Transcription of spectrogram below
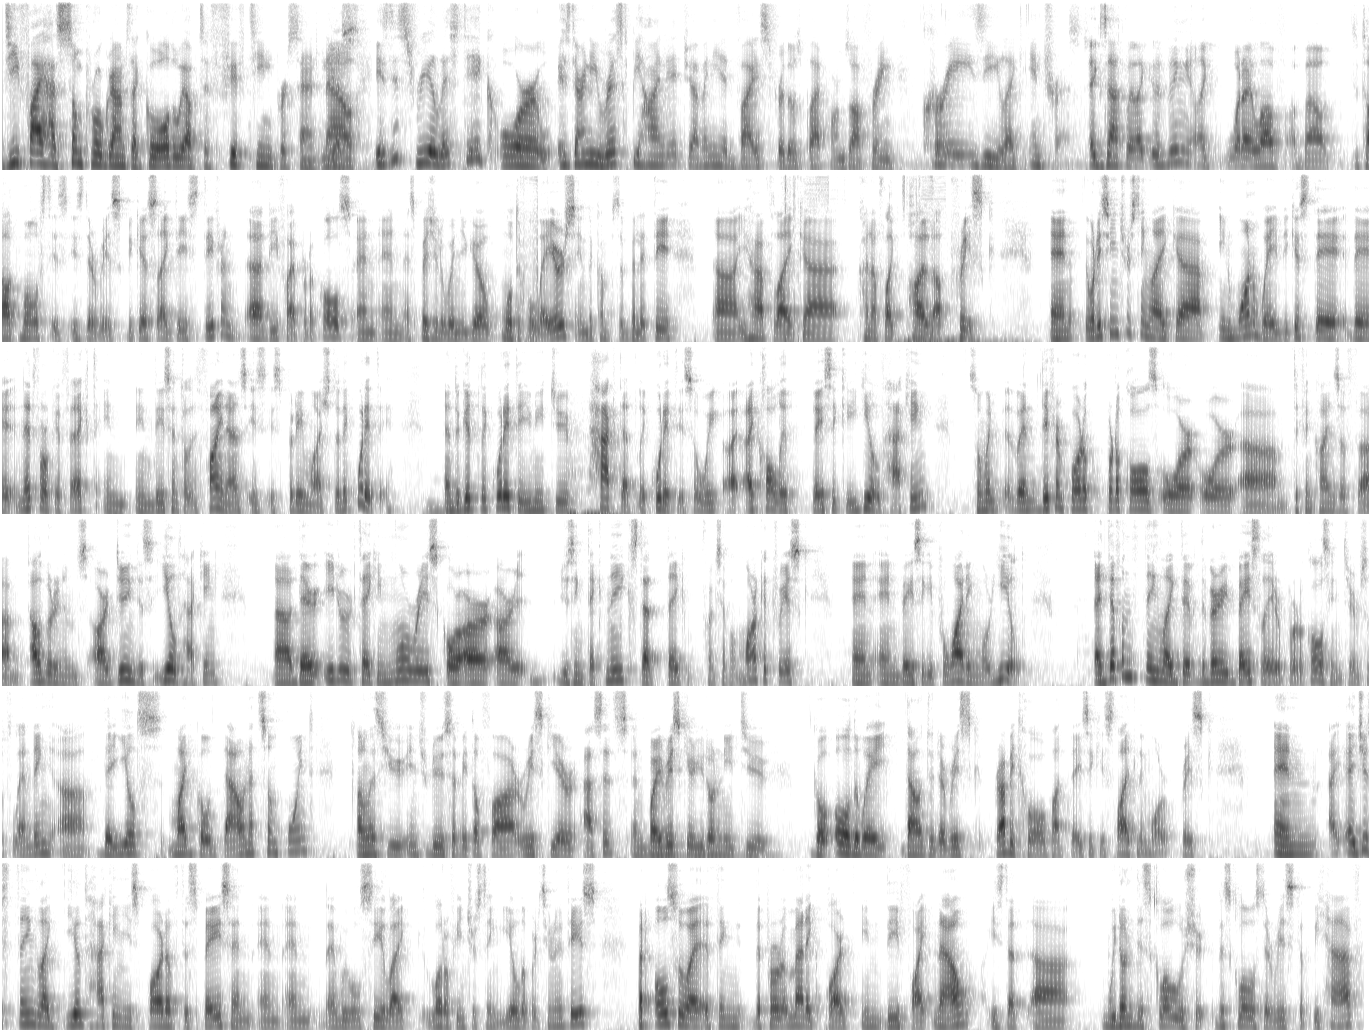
DeFi has some programs that go all the way up to 15%. Now, yes. is this realistic or is there any risk behind it? Do you have any advice for those platforms offering crazy like interest? Exactly. Like the thing, like what I love about to talk most is, is the risk because like these different uh, DeFi protocols and, and especially when you go multiple layers in the composability, uh, you have like uh, kind of like piled up risk. And what is interesting, like uh, in one way, because the, the network effect in, in decentralized finance is, is pretty much the liquidity. Mm-hmm. And to get liquidity, you need to hack that liquidity. So we I, I call it basically yield hacking. So when, when different prot- protocols or, or um, different kinds of um, algorithms are doing this yield hacking, uh, they're either taking more risk or are, are using techniques that take, for example, market risk and, and basically providing more yield. I definitely think like the, the very base layer protocols in terms of lending, uh, the yields might go down at some point unless you introduce a bit of uh, riskier assets. And by riskier, you don't need to go all the way down to the risk rabbit hole, but basically slightly more risk. And I, I just think like yield hacking is part of the space, and, and, and, and we will see like a lot of interesting yield opportunities. But also, I think the problematic part in DeFi now is that uh, we don't disclose disclose the risk that we have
